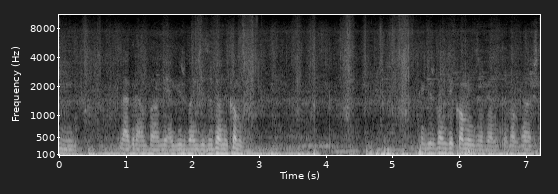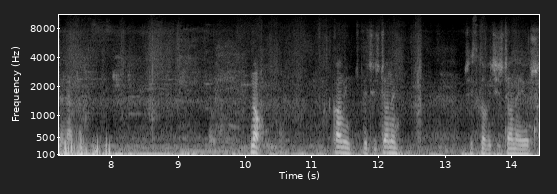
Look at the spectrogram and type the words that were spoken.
i nagram wam jak już będzie zrobiony komin. Jak już będzie komin zrobiony, to wam resztę nagram. No, komin wyczyszczony. Wszystko wyczyszczone już.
